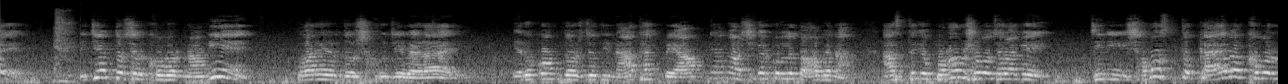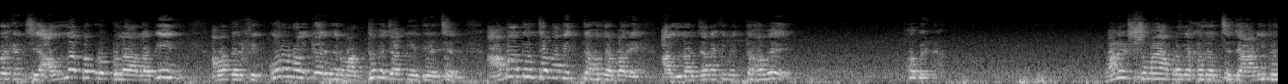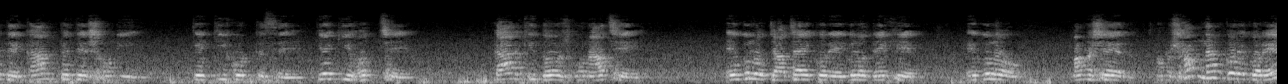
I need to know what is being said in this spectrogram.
নিজের দোষের খবর না নিয়ে পরের দোষ খুঁজে বেড়ায়। এরকম দোষ যদি না থাকবে, আপনি আমি অস্বীকার করলে তো হবে না। আজ থেকে পনেরোশো বছর আগে যিনি সমস্ত গায়েবের খবর রাখেন সে আল্লাহ ফকরবুল্লাহ আলমিন আমাদেরকে করোনাল কারিমের মাধ্যমে জানিয়ে দিয়েছেন, আমাদের জানা মিথ্যা হতে পারে। আল্লাহর জানা কি মিথ্যা হবে? হবে না। অনেক সময় আমরা দেখা যাচ্ছে যে আড়ি পেতে, কান পেতে শুনি কে কি করতেছে, কে কি হচ্ছে, কার কি দোষ গুণ আছে, এগুলো যাচাই করে, এগুলো দেখে, এগুলো মানুষের অনুসন্ধান করে করে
